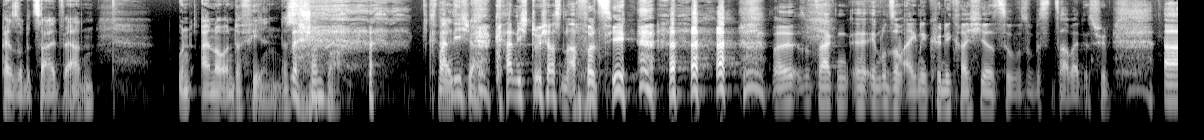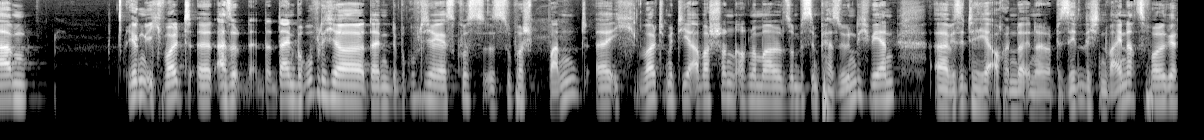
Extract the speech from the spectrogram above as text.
besser bezahlt werden und einer unter vielen. Das ist schon wahr. kann, ich, ja. kann ich durchaus nachvollziehen. Weil sozusagen äh, in unserem eigenen Königreich hier so, so ein bisschen zu arbeiten ist schön. Ähm, Jürgen, ich wollte, äh, also dein beruflicher, dein beruflicher Exkurs ist super spannend. Äh, ich wollte mit dir aber schon auch nochmal so ein bisschen persönlich werden. Äh, wir sind ja hier auch in, in einer besinnlichen Weihnachtsfolge.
